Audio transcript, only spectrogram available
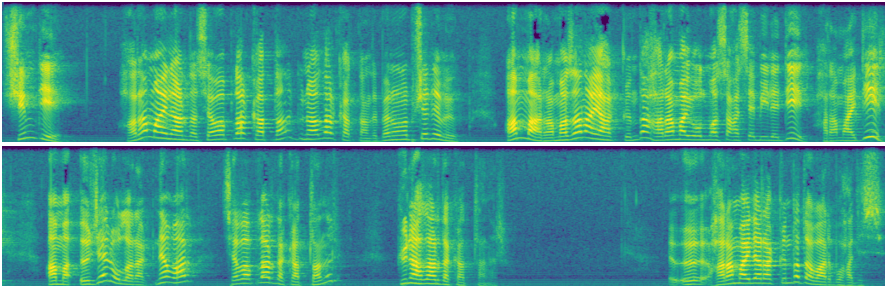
Şimdi haram aylarda sevaplar katlanır, günahlar katlanır. Ben ona bir şey demiyorum. Ama Ramazan ayı hakkında haram ay olması hasebiyle değil, haram ay değil. Ama özel olarak ne var? Sevaplar da katlanır, günahlar da katlanır. E, haram aylar hakkında da var bu hadis.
